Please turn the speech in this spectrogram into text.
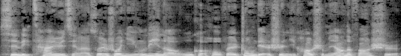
心理参与进来，所以说盈利呢无可厚非，重点是你靠什么样的方式，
